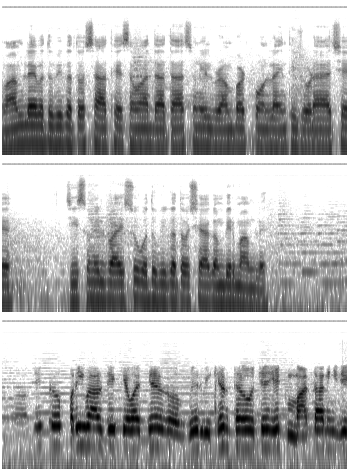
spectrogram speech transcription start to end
મામલે વધુ વિગતો સાથે સંવાદદાતા સુનિલ બ્રહ્મભટ્ટ ફોન લાઇનથી જોડાયા છે. જી સુનિલભાઈ, શું વધુ વિગતો છે આ ગંભીર મામલે? એક પરિવાર જે કહેવાય છે વેરવિખેર થયો છે, એક માતાની જે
